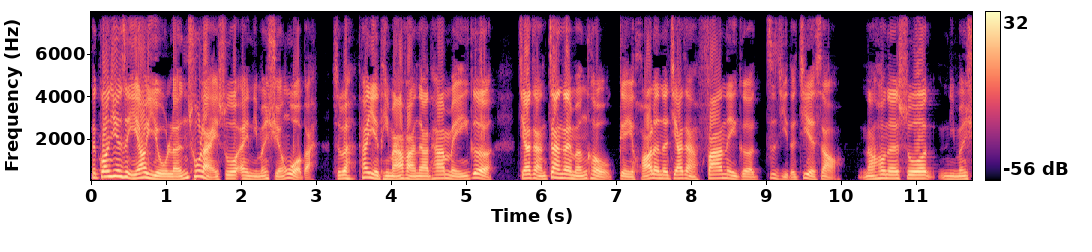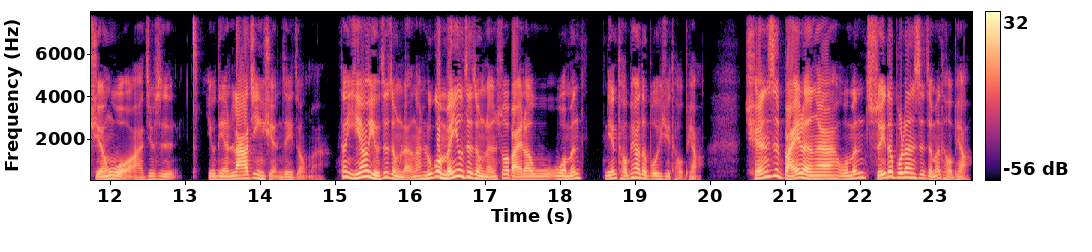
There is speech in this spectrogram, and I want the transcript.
那关键是也要有人出来说，哎，你们选我吧，是吧？他也挺麻烦的，他每一个家长站在门口给华人的家长发那个自己的介绍，然后呢说你们选我啊，就是有点拉竞选这种嘛。但也要有这种人啊，如果没有这种人，说白了，我我们连投票都不会去投票，全是白人啊，我们谁都不认识，怎么投票，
